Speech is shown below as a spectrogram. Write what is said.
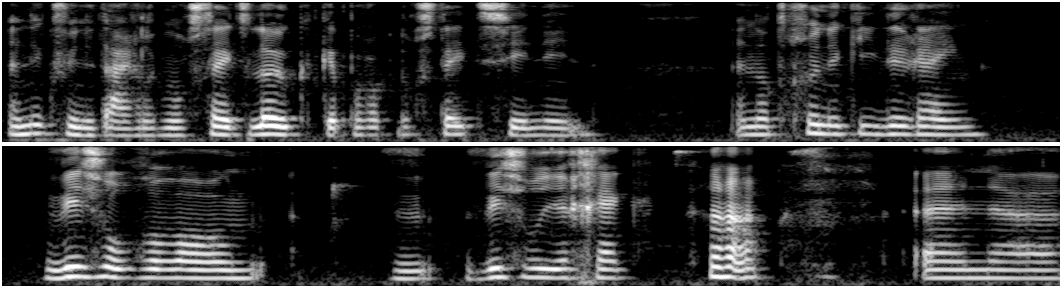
En ik vind het eigenlijk nog steeds leuk. Ik heb er ook nog steeds zin in. En dat gun ik iedereen. Wissel gewoon. Wissel je gek. en uh,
